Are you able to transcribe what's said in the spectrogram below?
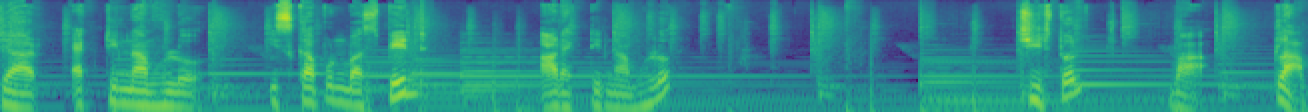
যার একটির নাম হলো ইস্কাপন বা স্পেড, আর একটির নাম হলো চিরতন বা ক্লাব।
